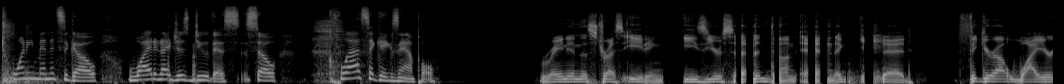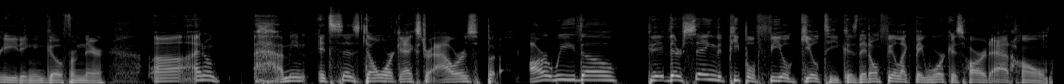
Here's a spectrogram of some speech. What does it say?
20 minutes ago. Why did I just do this? So, classic example. rein in the stress eating. Easier said than done. And again, said, figure out why you're eating and go from there. Uh, I don't. I mean, it says don't work extra hours, but are we though? They- They're saying that people feel guilty because they don't feel like they work as hard at home.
